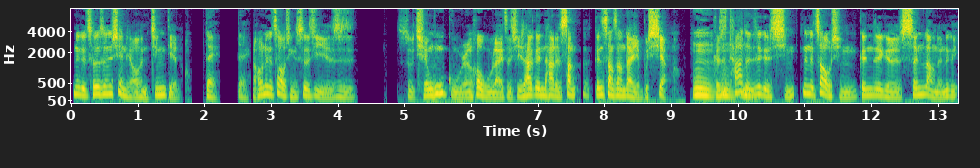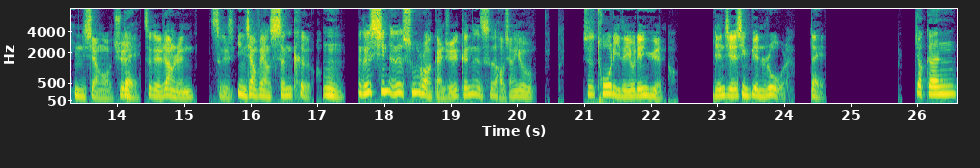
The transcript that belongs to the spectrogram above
那个车身线条很经典哦。对对，然后那个造型设计也是，是前无古人后无来者。其实它跟它的上跟上上代也不像。嗯，可是它的这个形、嗯、那个造型跟这个声浪的那个印象哦，却这个让人。这个印象非常深刻，哦，嗯，那个新的那个 Supra 感觉跟那个车好像又就是脱离的有点远哦，连接性变弱了。对，就跟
